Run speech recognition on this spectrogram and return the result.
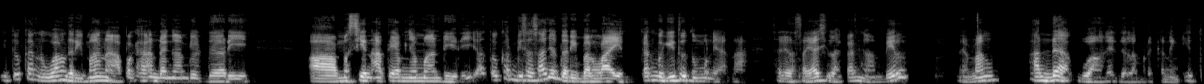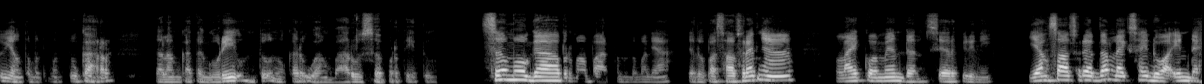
itu kan uang dari mana? Apakah anda ngambil dari uh, mesin ATM-nya mandiri atau kan bisa saja dari bank lain? Kan begitu teman ya. Nah saya saya silakan ngambil memang ada uangnya dalam rekening itu yang teman-teman tukar dalam kategori untuk nukar uang baru seperti itu. Semoga bermanfaat teman-teman ya. Jangan lupa subscribe-nya, like, komen, dan share video ini. Yang subscribe dan like saya doain deh.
